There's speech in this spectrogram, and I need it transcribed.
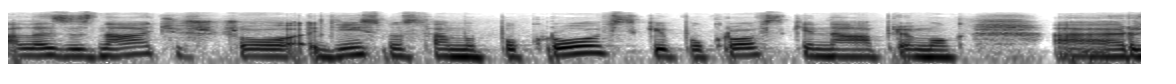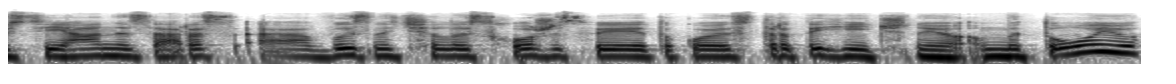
Але зазначу, що дійсно саме Покровський, Покровський напрямок росіяни зараз визначили схоже своєю такою стратегічною метою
